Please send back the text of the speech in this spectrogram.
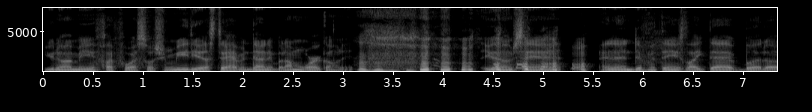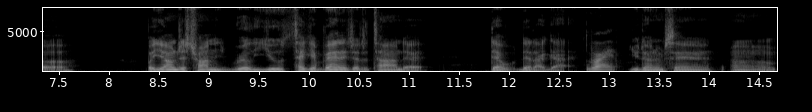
You know what I mean? Like for social media, I still haven't done it, but I'm work on it. You know what I'm saying? And then different things like that. But uh, but yeah, I'm just trying to really use take advantage of the time that that that I got. right. You know what I'm saying? Um,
